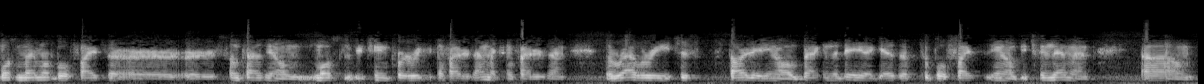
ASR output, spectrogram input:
most memorable fights are, are, are sometimes you know mostly between Puerto Rican fighters and Mexican fighters, and the rivalry just started. You know, back in the day, I guess a couple fights. You know, between them and. Um,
